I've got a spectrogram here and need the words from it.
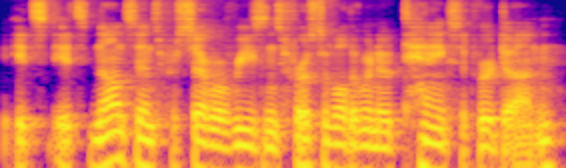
it's it's nonsense for several reasons. First of all, there were no tanks at Verdun,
